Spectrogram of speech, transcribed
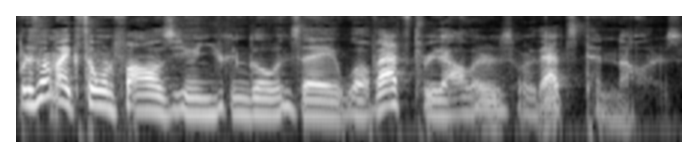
But it's not like someone follows you and you can go and say, well, that's $3 or that's $10.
